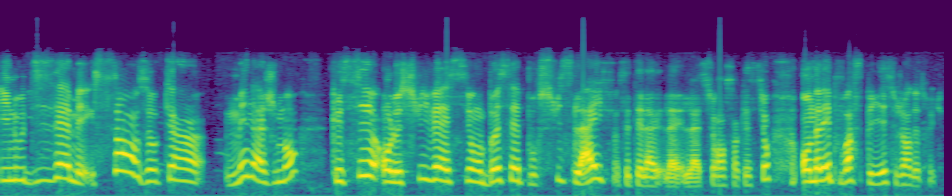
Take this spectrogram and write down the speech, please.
il nous disait mais sans aucun ménagement que si on le suivait, si on bossait pour Swiss Life, c'était la- la- l'assurance en question, on allait pouvoir se payer ce genre de truc.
